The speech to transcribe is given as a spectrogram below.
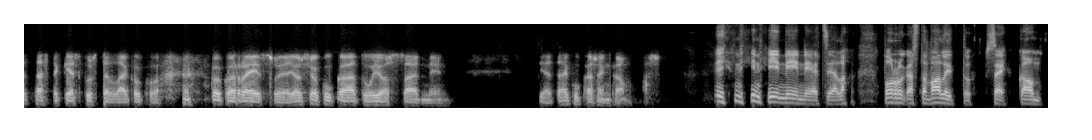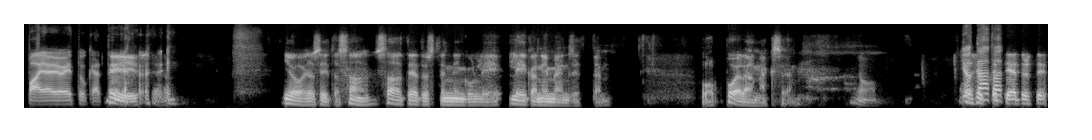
että tästä keskustellaan koko, koko reissu, ja jos joku kaatuu jossain, niin tietää kuka sen kamppasi. niin, niin, niin, niin, että siellä on porukasta valittu se kamppaaja jo etukäteen. Niin, Joo, ja siitä saa, saa tietysti niin kuin li, liikanimen sitten loppuelämäkseen. Joo. Ja sitten tätä... tietysti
